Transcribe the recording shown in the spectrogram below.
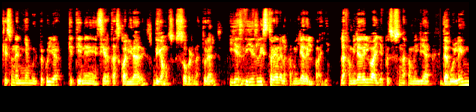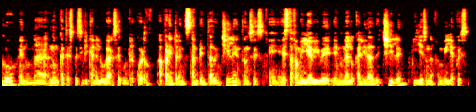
que es una niña muy peculiar, que tiene ciertas cualidades, digamos, sobrenaturales, y es, y es la historia de la familia del Valle. La familia del Valle, pues es una familia de abolengo, en una, nunca te especifican el lugar, según recuerdo, aparentemente está ambientado en Chile, entonces eh, esta familia vive en una localidad de Chile y es una familia, pues,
